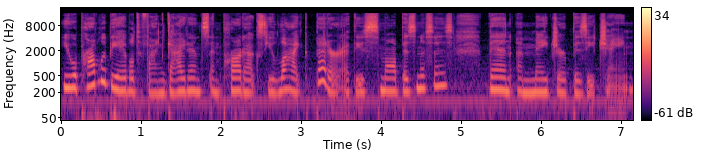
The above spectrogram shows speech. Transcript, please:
You will probably be able to find guidance and products you like better at these small businesses than a major busy chain.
